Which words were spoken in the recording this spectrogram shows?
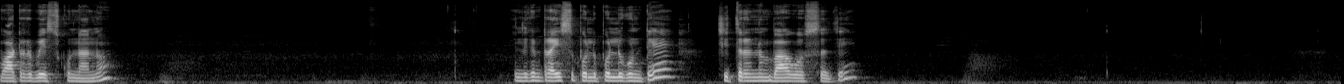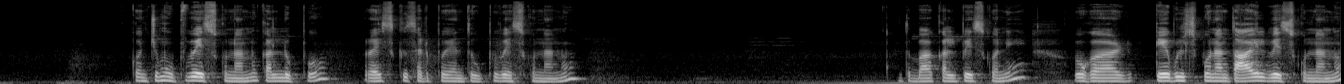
వాటర్ వేసుకున్నాను. ఎందుకంటే రైస్ పొల్లు పొల్లుగుంటే చిత్రాన్నం బాగా వస్తుంది కొంచెం ఉప్పు వేసుకున్నాను కల్లుప్పు. రైస్కి సరిపోయేంత ఉప్పు వేసుకున్నాను. అంత బాగా కలిపేసుకొని ఒక టేబుల్ స్పూన్ అంత ఆయిల్ వేసుకున్నాను.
